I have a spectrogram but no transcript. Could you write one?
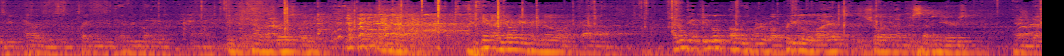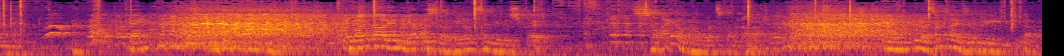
is he apparently has impregnated everybody uh, in the town of Rosewood. Uh, I can't, I don't even. Uh, I don't get, people always wonder about Pretty Little Liars. It's a show I've done for seven years. And, um, well, okay. if I'm not in the episode, they don't send me the script. So I don't know what's going on. and, you know, sometimes it'll be, you know,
